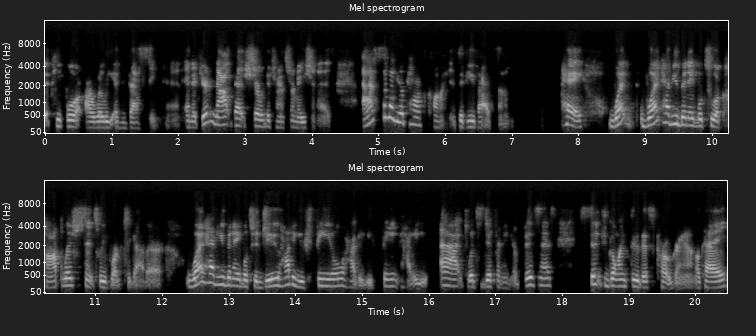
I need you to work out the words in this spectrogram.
that people are really investing in and if you're not that sure what the transformation is ask some of your past clients if you've had some hey what what have you been able to accomplish since we've worked together what have you been able to do? How do you feel? How do you think? How do you act? What's different in your business since going through this program? Okay.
